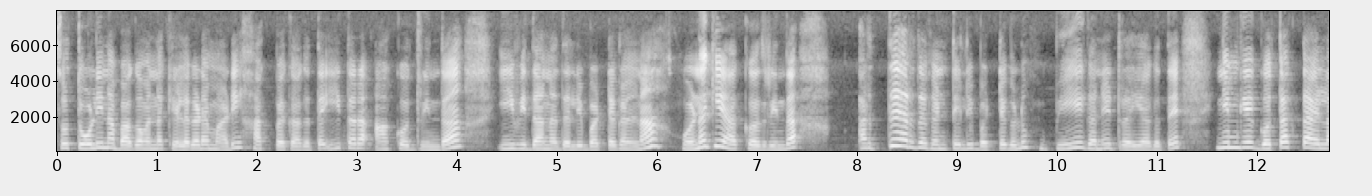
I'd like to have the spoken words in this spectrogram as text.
ಸೊ ತೋಳಿನ ಭಾಗವನ್ನು ಕೆಳಗಡೆ ಮಾಡಿ ಹಾಕಬೇಕಾಗುತ್ತೆ. ಈ ಥರ ಹಾಕೋದ್ರಿಂದ ಈ ವಿಧಾನದಲ್ಲಿ ಬಟ್ಟೆಗಳನ್ನ ಒಣಗಿ ಹಾಕೋದ್ರಿಂದ ಅರ್ಧ ಅರ್ಧ ಗಂಟೆಯಲ್ಲಿ ಬಟ್ಟೆಗಳು ಬೇಗನೆ ಡ್ರೈ ಆಗುತ್ತೆ. ನಿಮಗೆ ಗೊತ್ತಾಗ್ತಾ ಇಲ್ಲ,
